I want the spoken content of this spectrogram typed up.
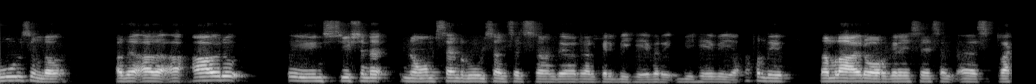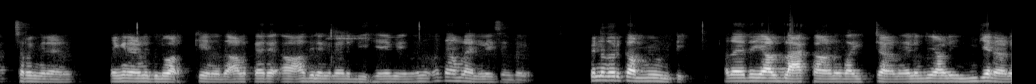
റൂൾസ് ഉണ്ടാവും. അത് ആ ഒരു ഇൻസ്റ്റിറ്റ്യൂഷന്റെ നോംസ് ആൻഡ് റൂൾസ് അനുസരിച്ചാണ് എന്ത് ചെയ്യുക? ബിഹേവിയർ ബിഹേവ് ചെയ്യുക. അപ്പൊ എന്ത് ചെയ്യും? നമ്മൾ ആ ഒരു ഓർഗനൈസേഷൻ സ്ട്രക്ചർ എങ്ങനെയാണ്? എങ്ങനെയാണ് ഇതിൽ വർക്ക് ചെയ്യുന്നത്? ആൾക്കാർ അതിലെങ്ങനെയാണ് ബിഹേവ് ചെയ്യുന്നത്? അതൊക്കെ നമ്മൾ അനലൈസ് ചെയ്യേണ്ടത് പിന്നെ അതൊരു കമ്മ്യൂണിറ്റി അതായത് ഇയാൾ ബ്ലാക്ക് ആണ് വൈറ്റ് ആണ് അല്ലെങ്കിൽ ഇയാൾ ഇന്ത്യൻ ആണ്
